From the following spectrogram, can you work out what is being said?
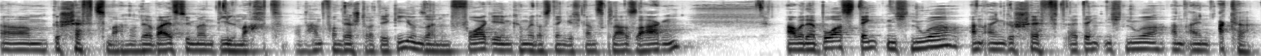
ähm, Geschäftsmann und er weiß, wie man einen Deal macht. Anhand von der Strategie und seinem Vorgehen können wir das, denke ich, ganz klar sagen. Aber der Boas denkt nicht nur an ein Geschäft, er denkt nicht nur an einen Acker.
